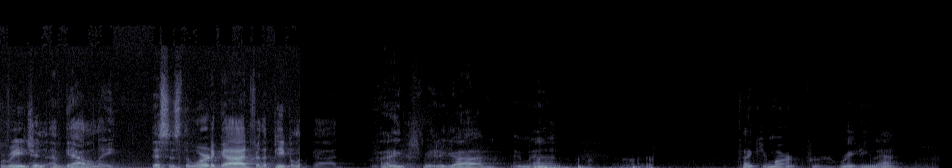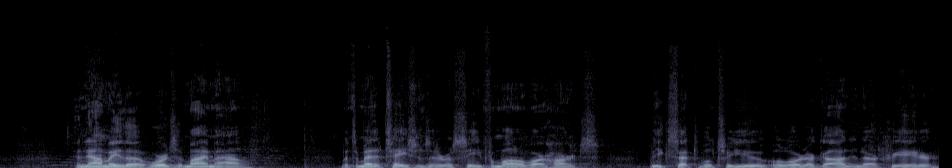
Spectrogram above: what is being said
region of Galilee. This is the word of God for the people of God. Thanks be to God. Amen. Thank you, Mark, for reading that. And now may the words of my mouth, but the meditations that are received from all of our hearts, be acceptable to you, O Lord our God and our Creator.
